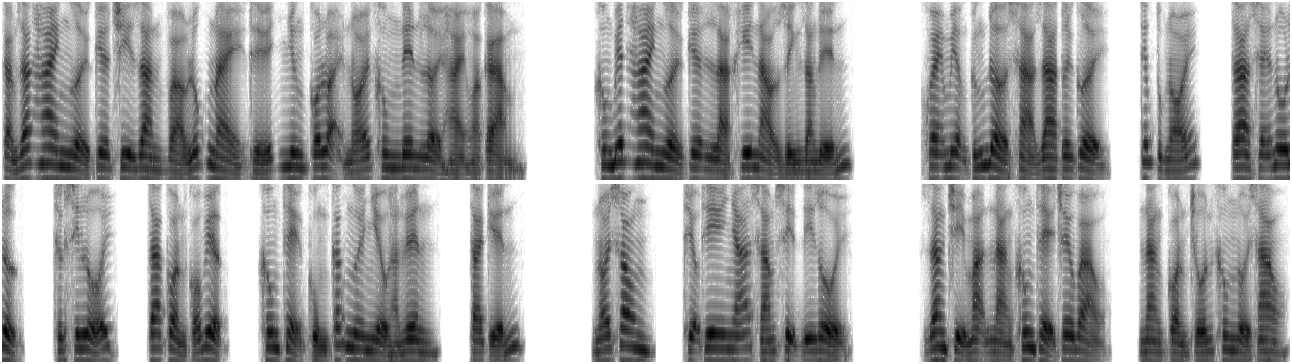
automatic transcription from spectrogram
cảm giác hai người kia chi gian vào lúc này thế nhưng có loại nói không nên lời hài hòa cảm. Không biết hai người kia là khi nào dính dáng đến. Khoe miệng cứng đờ xả ra tươi cười, tiếp tục nói, ta sẽ nỗ lực, thực xin lỗi, ta còn có việc, không thể cùng các ngươi nhiều hàn huyên, tai kiến. Nói xong, thiệu thi nhã sám xịt đi rồi. Giang chỉ mạn nàng không thể trêu vào, nàng còn trốn không nổi sao.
